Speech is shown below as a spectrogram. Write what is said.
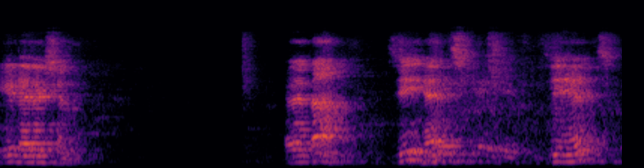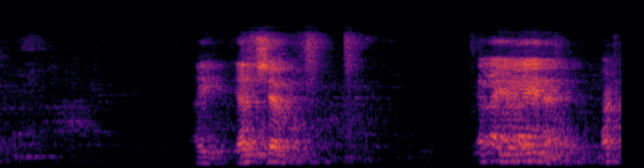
ಈ ಡೈರೆಕ್ಷನ್ ಆಯ್ತಾ G H G H I L shape ಎಲ್ಲ ಎಲ್ಲ ಇದೆ ಬಟ್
